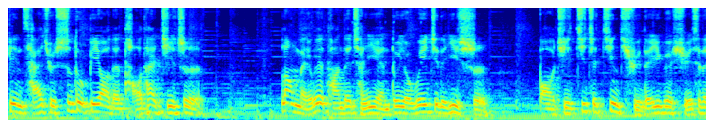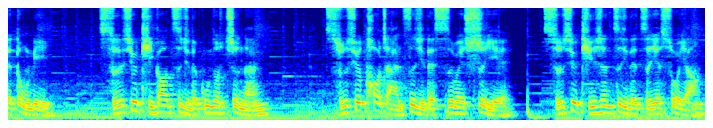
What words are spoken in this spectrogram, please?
并采取适度必要的淘汰机制，让每位团队成员都有危机的意识，保持积极进取的一个学习的动力，持续提高自己的工作智能，持续拓展自己的思维视野，持续提升自己的职业素养，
